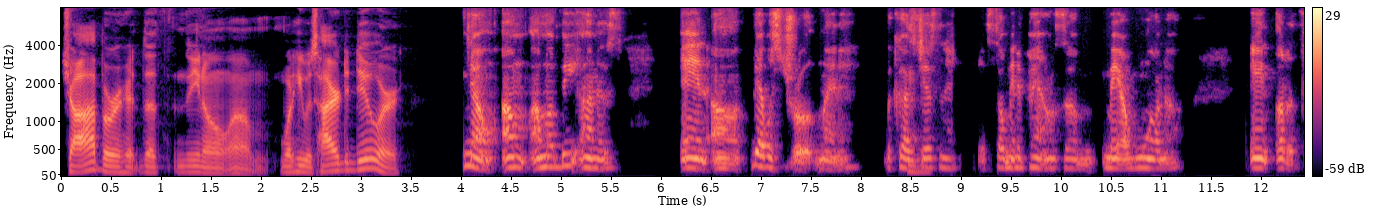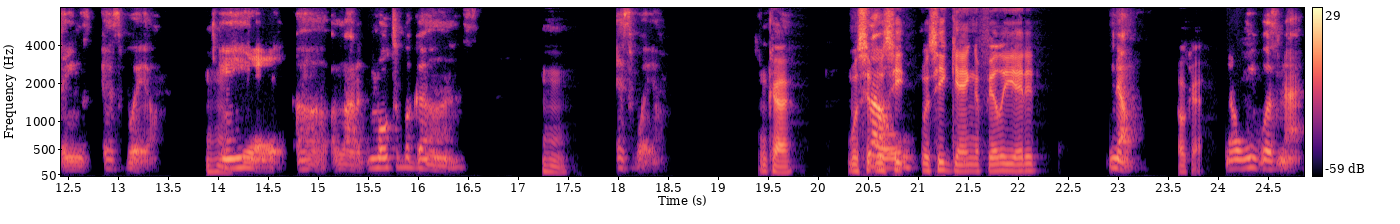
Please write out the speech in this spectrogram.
job or the you know um what he was hired to do or No, I'm I'm gonna be honest, and uh, that was drug money because Mhm. Justin had so many pounds of marijuana and other things as well, Mhm. and he had uh, a lot of multiple guns Mhm. as well. Okay. Was it was he was he gang affiliated? No, Okay. no, he was not.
